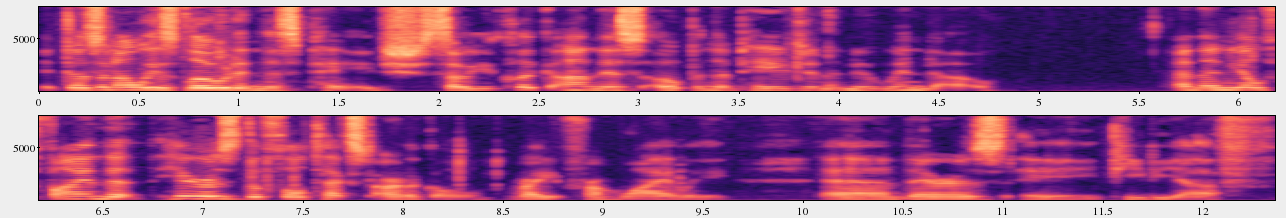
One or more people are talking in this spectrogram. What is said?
It doesn't always load in this page, so you click on this open the page in a new window, and then you'll find that here's the full text article right from Wiley, and there's a PDF.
